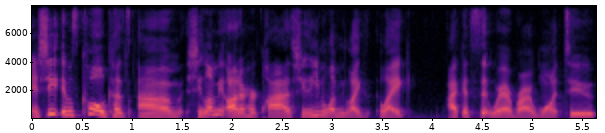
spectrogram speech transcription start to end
And she, it was cool because um, she let me audit her class. She even let me like, like I could sit wherever I want to,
